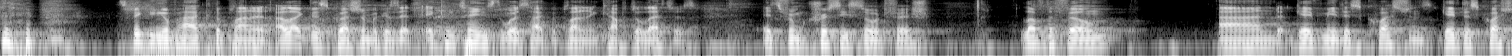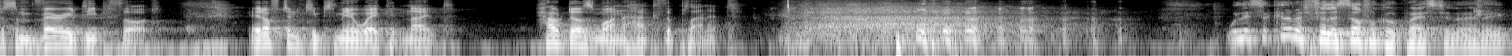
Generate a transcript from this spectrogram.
Speaking of Hack the Planet, I like this question because it, it contains the words Hack the Planet in capital letters. It's from Chrissy Swordfish. Loved the film and gave me this question, gave this question some very deep thought. It often keeps me awake at night. How does one hack the planet? Well, it's a kind of philosophical question, I think,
